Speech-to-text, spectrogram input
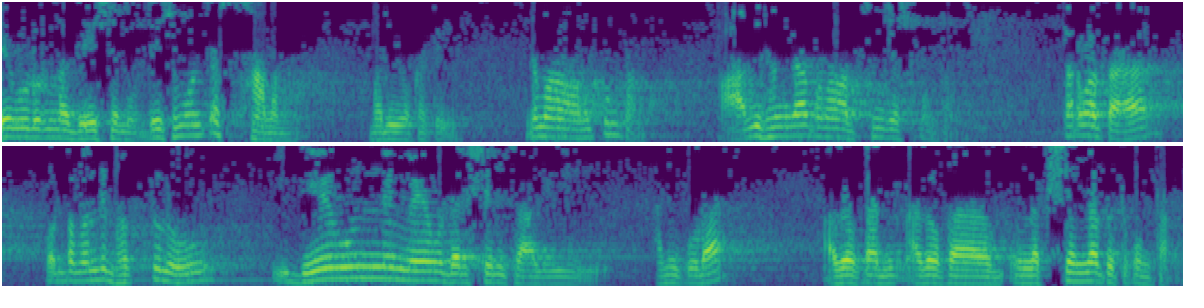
దేవుడున్న దేశము. దేశము అంటే స్థానము. మరి ఒకటి. మనం అనుకుంటాం. ఆ విధంగా మనం అర్థం చేసుకుంటాం. తర్వాత కొంతమంది భక్తులు ఈ దేవుణ్ణి మేము దర్శించాలి అని కూడా అదొక అదొక లక్ష్యంగా పెట్టుకుంటారు.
